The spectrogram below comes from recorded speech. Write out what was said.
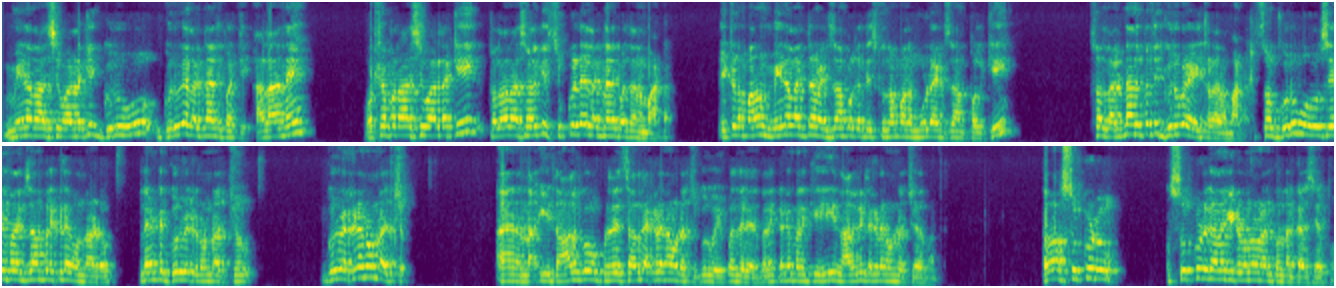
మీనరాశి వాళ్ళకి గురువు గురువే లగ్నాధిపతి. అలానే వృషభ రాశి వాళ్ళకి తులారాశి వాళ్ళకి శుక్రుడే లగ్నాధిపతి అనమాట ఇక్కడ మనం మీన లగ్నం ఎగ్జాంపుల్గా తీసుకుందాం మన మూడో ఎగ్జాంపుల్కి సో లగ్నాధిపతి గురువే అవుతాడు అనమాట సో గురువు సే ఫర్ ఎగ్జాంపుల్ ఇక్కడే ఉన్నాడు. లేదంటే గురువు ఇక్కడ ఉండొచ్చు. గురువు ఎక్కడైనా ఉండొచ్చు. ఈ నాలుగు ప్రదేశాల్లో ఎక్కడైనా ఉండొచ్చు గురువు ఇబ్బంది లేదు. ఎందుకంటే మనకి ఈ నాలుగిట్లు ఎక్కడైనా ఉండొచ్చు అనమాట తర్వాత శుక్రుడు శుక్రుడు కనుక ఇక్కడ ఉన్నాడు అనుకుందాం కాసేపు.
